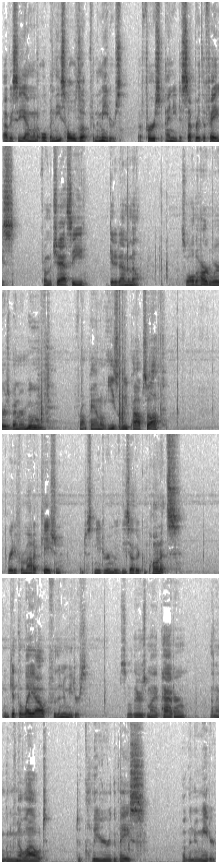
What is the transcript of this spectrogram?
Obviously I'm going to open these holes up for the meters. But first I need to separate the face from the chassis, get it on the mill. So all the hardware has been removed. Front panel easily pops off. Ready for modification. I just need to remove these other components and get the layout for the new meters. So there's my pattern that I'm going to mill out to clear the base of the new meter.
